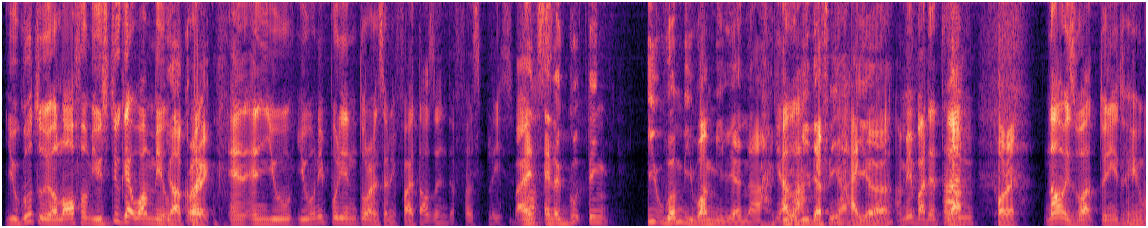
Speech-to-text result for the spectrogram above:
you go to your law firm, you still get one mil. Yeah, right? correct. And and you you only put in 275,000 in the first place. and, plus. and a good thing, it won't be one million lah. Yeah it will lah. be definitely Yeah, higher. yeah. I mean, by the Yeah, time correct. now is what 2021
